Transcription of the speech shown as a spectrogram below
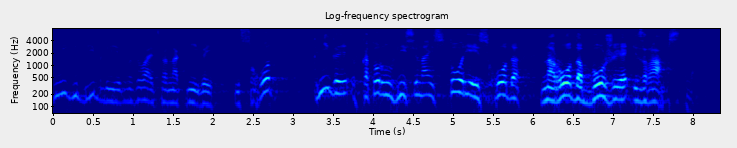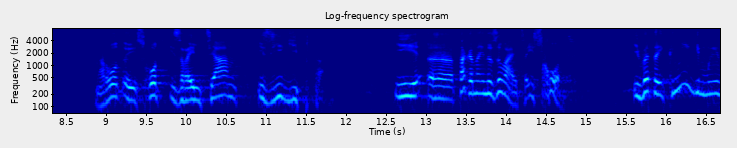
книги Библии, называется она книгой «Исход», в книге, в которую внесена история исхода народа Божия из рабства. Народ, исход израильтян из Египта. И э, так она и называется, исход. И в этой книге мы,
